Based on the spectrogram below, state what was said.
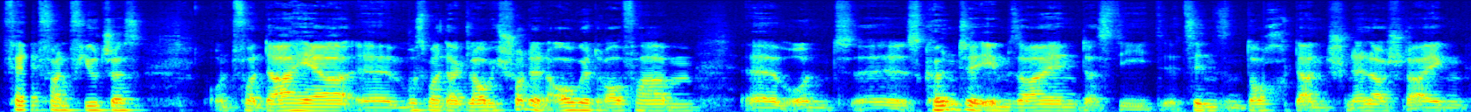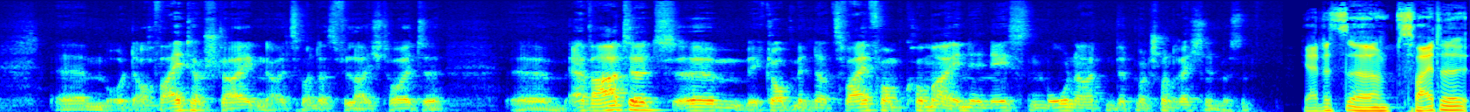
Fed Fund Futures. Und von daher äh, muss man da, glaube ich, schon ein Auge drauf haben. Äh, und es könnte eben sein, dass die Zinsen doch dann schneller steigen ähm, und auch weiter steigen, als man das vielleicht heute äh, erwartet. Ähm, ich glaube, mit einer 2 vom Komma in den nächsten Monaten wird man schon rechnen müssen. Ja, das äh, zweite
